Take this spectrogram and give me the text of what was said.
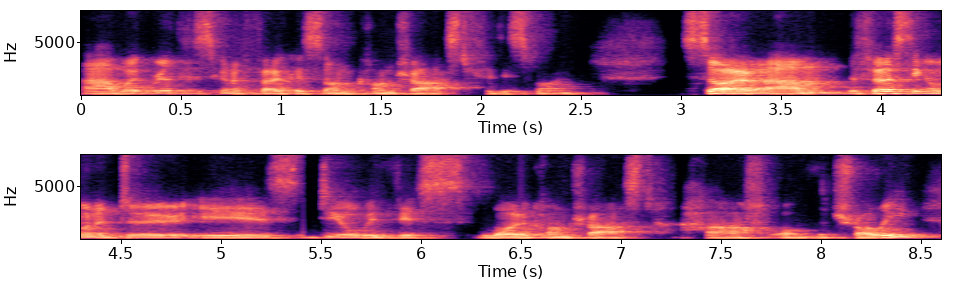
Uh, we're really just gonna focus on contrast for this one. So um, the first thing I want to do is deal with this low contrast half of the trolley.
